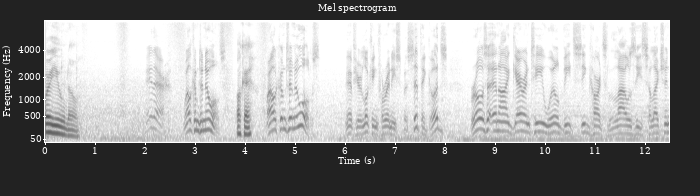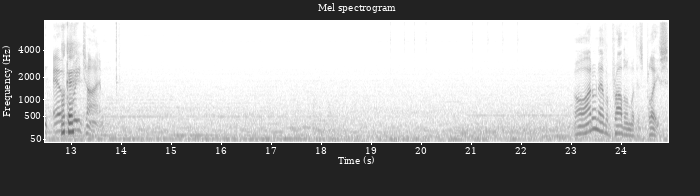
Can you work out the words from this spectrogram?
Where are you now? Hey there. Welcome to Newill's. Okay. Welcome to Newill's. If you're looking for any specific goods, Rosa and I guarantee we'll beat Sieghart's lousy selection every Okay. time. Oh, I don't have a problem with his place.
